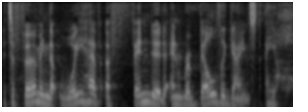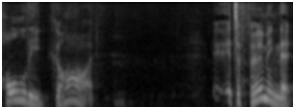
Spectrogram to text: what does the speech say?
It's affirming that we have offended and rebelled against a holy God. It's affirming that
